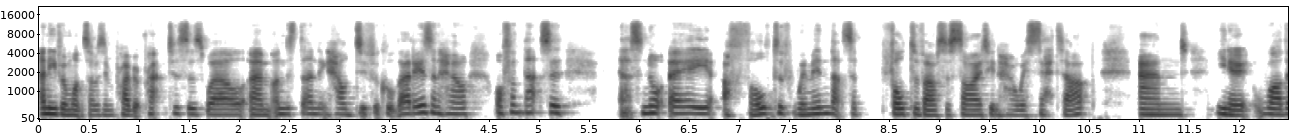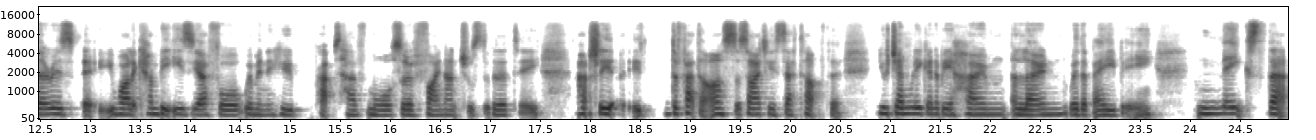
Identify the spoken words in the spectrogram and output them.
and even once I was in private practice as well, um, understanding how difficult that is and how often that's a that's not a a fault of women. That's a fault of our society and how we're set up. And you know, while there is, eh, while it can be easier for women who perhaps have more sort of financial stability, actually, it, the fact that our society is set up that you're generally going to be home alone with a baby makes that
